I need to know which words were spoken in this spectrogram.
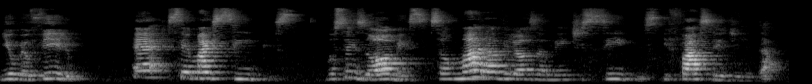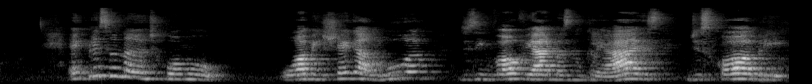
e o meu filho é ser mais simples. Vocês, homens, são maravilhosamente simples e fáceis de lidar. É impressionante como o homem chega à Lua, desenvolve armas nucleares, descobre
